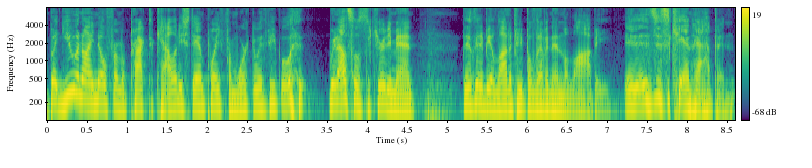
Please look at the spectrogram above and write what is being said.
But you and I know from a practicality standpoint, from working with people, without Social Security, man, there's going to be a lot of people living in the lobby. It, it just can't happen.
